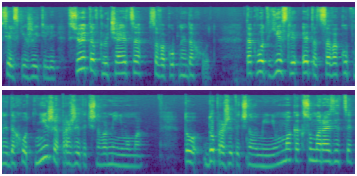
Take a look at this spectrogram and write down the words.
сельских жителей. Все это включается в совокупный доход. Так вот, если этот совокупный доход ниже прожиточного минимума, то до прожиточного минимума, как сумма разницы,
